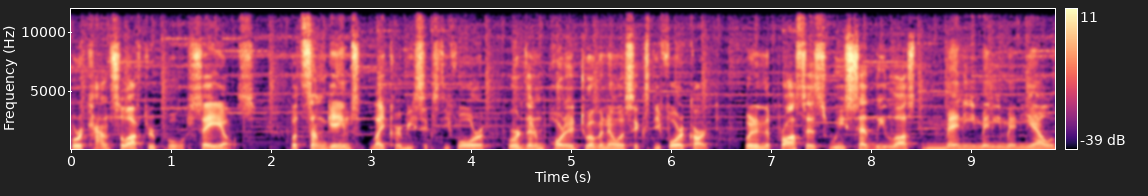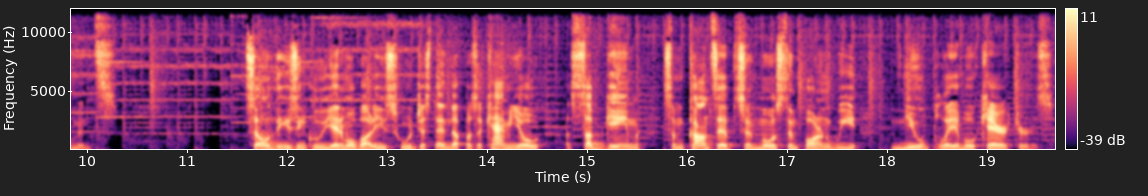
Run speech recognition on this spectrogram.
were cancelled after poor sales but some games, like Kirby 64, were then ported to a vanilla 64 cart, but in the process we sadly lost many many many elements. Some of these include the animal bodies who would just end up as a cameo, a sub-game, some concepts, and most importantly, new playable characters.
